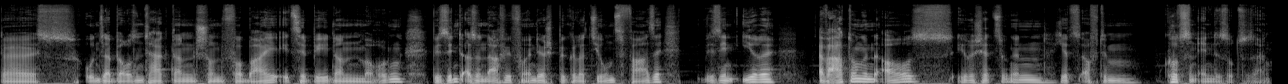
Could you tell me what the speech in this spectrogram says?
Da ist unser Börsentag dann schon vorbei, EZB dann morgen. Wir sind also nach wie vor in der Spekulationsphase. Wie sehen Ihre Erwartungen aus, Ihre Schätzungen jetzt auf dem kurzen Ende sozusagen?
